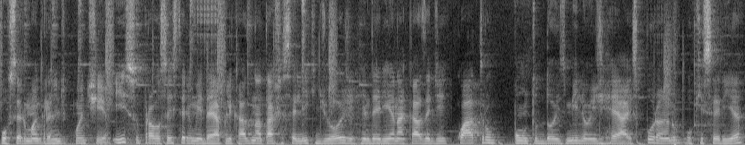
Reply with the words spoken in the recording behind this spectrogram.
por ser uma grande quantia. Isso, para vocês terem uma ideia, aplicado na taxa Selic de hoje, renderia na casa de 4,2 milhões de reais por ano, o que seria,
